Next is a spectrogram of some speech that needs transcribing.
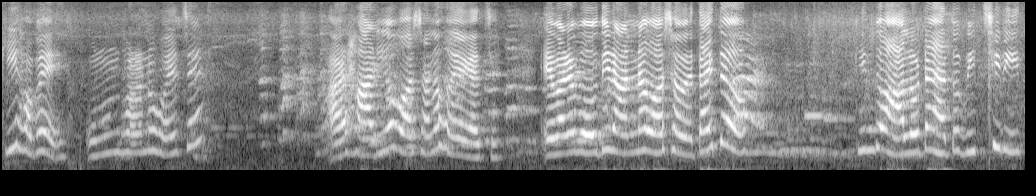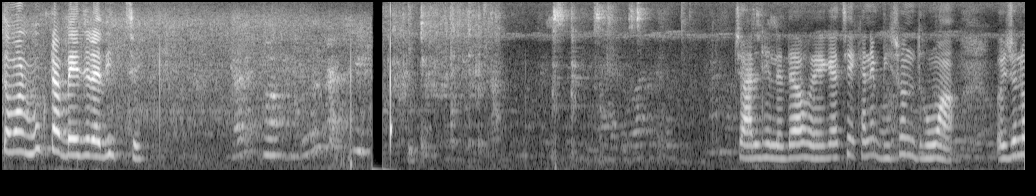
কি হবে? উনুন ধরানো হয়েছে। আর হাঁড়িও বসানো হয়ে গেছে। এবারে বৌদি রান্না বসাবে, তাই তো? কিন্তু আলোটা এত বিচ্ছিরি, তোমার মুখটা বেজড়ে দিচ্ছে। চাল ঢেলে দেওয়া হয়ে গেছে, এখানে ভীষণ ধোঁয়া। ওই জন্য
